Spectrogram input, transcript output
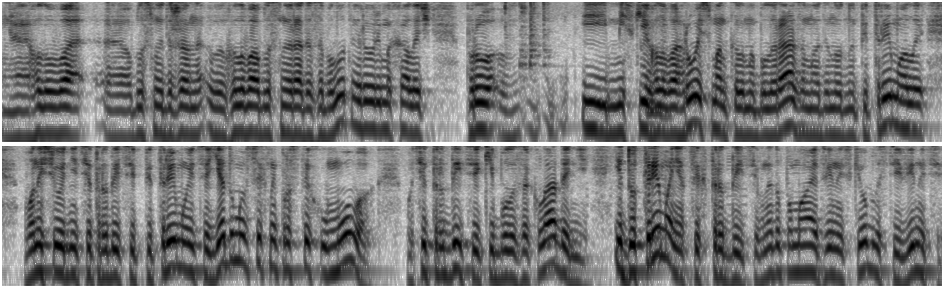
голова е, обласної державної е, голова обласної ради Заболотний Григорій Михайлович, про і міський голова Гройсман, коли ми були разом, ми один одного підтримували. Вони сьогодні ці традиції підтримуються. Я думаю, в цих непростих умовах оці традиції, які були закладені, і дотримання цих традицій, вони допомагають Вінницькій області і Вінниці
